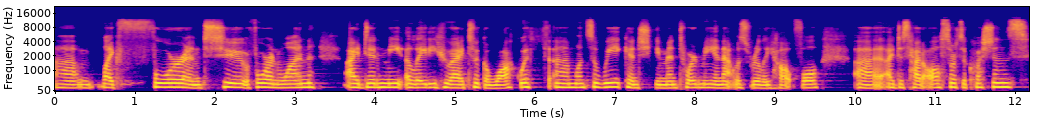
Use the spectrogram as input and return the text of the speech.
Um, like four and two, four and one, I did meet a lady who I took a walk with um, once a week, and she mentored me, and that was really helpful. Uh, I just had all sorts of questions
